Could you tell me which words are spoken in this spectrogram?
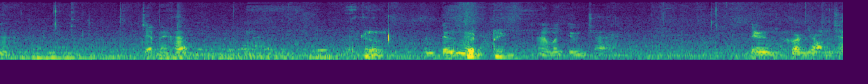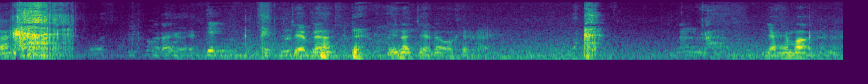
นะ เจ็บไหมครับก็มันตึงเพิ่นะนตึงอ่ามันตึงใช่ตึงก็หย่อนใช่อะไรเอ่ยเจ็บเจ็บนะเจ็บนี่นะเจ็บนะโอเคได้อ่าอย่าให้มากนะ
